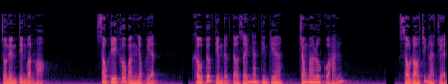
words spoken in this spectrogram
cho nên tin bọn họ. Sau khi Khâu Bằng nhập viện, Khâu Tước tìm được tờ giấy nhắn tin kia trong ba lô của hắn. Sau đó chính là chuyện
